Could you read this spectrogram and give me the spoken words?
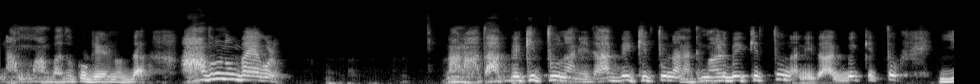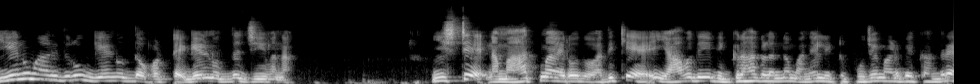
ನಮ್ಮ ಬದುಕು ಗೇಣುದ್ದ ಆದ್ರೂ ಭಯಗಳು. ನಾನು ಅದಾಗ್ಬೇಕಿತ್ತು, ನಾನು ಇದಾಗ್ಬೇಕಿತ್ತು, ನಾನು ಅದು ಮಾಡ್ಬೇಕಿತ್ತು, ನಾನು ಇದಾಗ್ಬೇಕಿತ್ತು. ಏನು ಮಾಡಿದ್ರು ಗೇಣುದ್ದ ಹೊಟ್ಟೆ, ಗೇಣುದ್ದ ಜೀವನ. ಇಷ್ಟೇ, ನಮ್ಮ ಆತ್ಮ ಇರೋದು. ಅದಕ್ಕೆ ಯಾವುದೇ ವಿಗ್ರಹಗಳನ್ನ ಮನೆಯಲ್ಲಿಟ್ಟು ಪೂಜೆ ಮಾಡ್ಬೇಕಂದ್ರೆ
